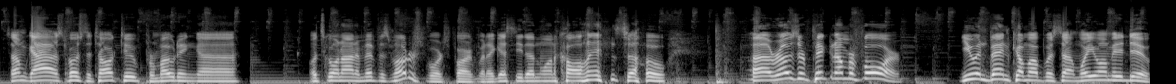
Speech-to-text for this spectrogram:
some guy I was supposed to talk to promoting uh, what's going on at Memphis Motorsports Park, but I guess he doesn't want to call in. So, uh, Roser, pick number four. You and Ben come up with something. What do you want me to do?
